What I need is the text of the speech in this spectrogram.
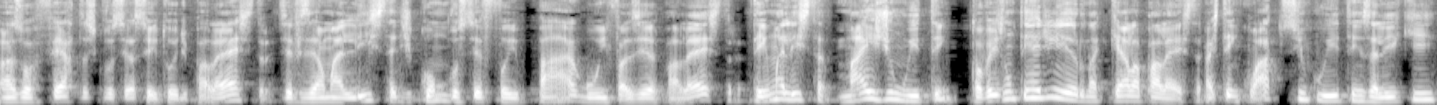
as ofertas que você aceitou de palestra, você fizer uma lista de como você foi pago em fazer a palestra, tem uma lista, mais de um item. Talvez não tenha dinheiro naquela palestra, mas tem quatro, cinco itens ali que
